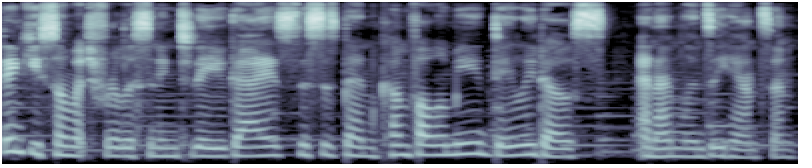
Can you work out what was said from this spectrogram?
Thank you so much for listening today, you guys. This has been Come Follow Me Daily Dose, and I'm Lindsay Hanson.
